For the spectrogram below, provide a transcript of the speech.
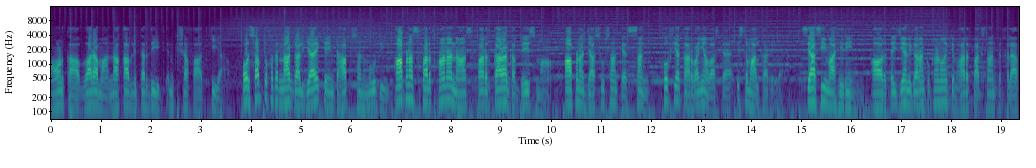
ہون کا وارہ ماں ناقابل تردید انکشافات کیا۔ اور سب تو خطرناک گال یہ ہے کہ انتہا پسند مودی، اپنا سفارت خانہ نہ سفارت کاراں کا بیس ماں اپنا جاسوساں کے سنگ خفیہ کاروائیاں واسطے استعمال کر رہی ہے۔ سیاسی ماہرین اور تجزیہ نگاراں کو کہنا ہے کہ بھارت پاکستان کے خلاف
